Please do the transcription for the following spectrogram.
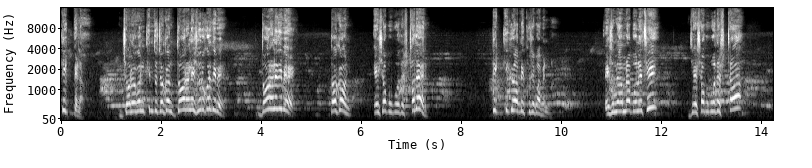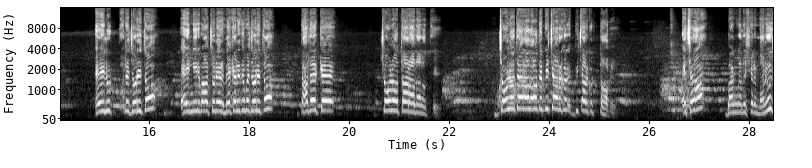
টিকবে না। জনগণ কিন্তু যখন দৌড়ানি শুরু করে দিবে, দৌড়ানি দিবে, তখন এইসব উপদেষ্টাদের টিকটিকিও আপনি খুঁজে পাবেন না। এই জন্য আমরা বলেছি যে সব উপদেষ্টা এই লুটপাটে জড়িত, এই নির্বাচনের মেকানিজমে জড়িত, তাদেরকে জনতার আদালতে জনতার আদালতে বিচার বিচার করতে হবে। এছাড়া বাংলাদেশের মানুষ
